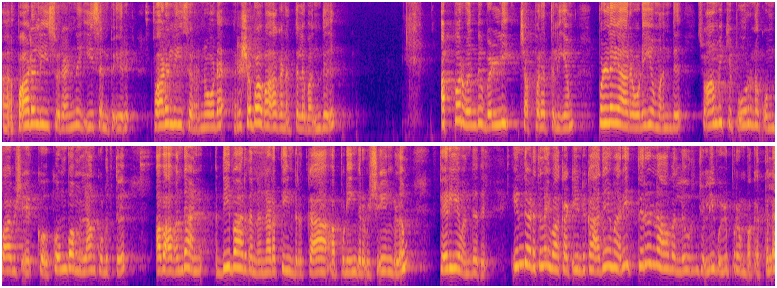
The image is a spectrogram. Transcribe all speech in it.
பாடலீஸ்வரன்னு பாடலீஸ்வரன் ஈசன் பேர். பாடலீஸ்வரனோட ரிஷப வாகனத்தில் வந்து அப்பர் வந்து வெள்ளி சப்பரத்துலேயும் பிள்ளையாரோடையும் வந்து சுவாமிக்கு பூர்ண கும்பாபிஷேக கும்பம்லாம் கொடுத்து அவள் வந்து அன் தீபாரதனை நடத்தின்னு இருக்கா அப்படிங்கிற விஷயங்களும் தெரிய வந்தது. இந்த இடத்துல இவா கட்டின்னு இருக்கா அதே மாதிரி திருநாவல்லூர்னு சொல்லி விழுப்புரம் பக்கத்தில்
